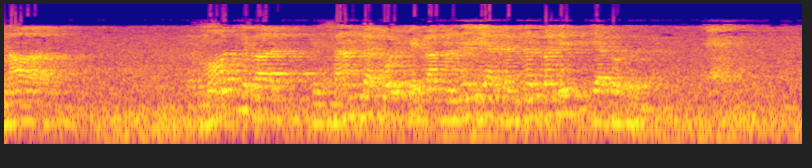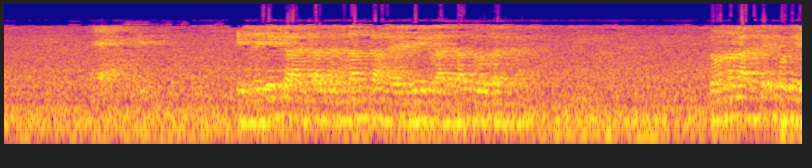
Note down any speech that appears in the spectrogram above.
نار موت کے بعد انسان کا کوئی ٹھکانا نہیں، یا جنت بنے یا دوزت ایک راستہ جنت کا ہے، ایک راستہ دوزت کا۔ ہے دونوں راستے کھولے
